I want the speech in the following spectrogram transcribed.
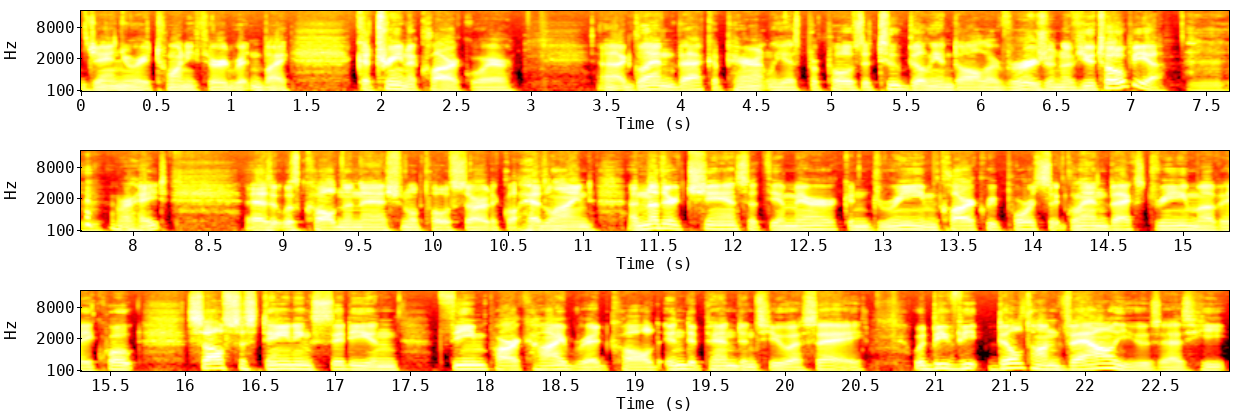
January 23rd, written by Katrina Clark, where uh, Glenn Beck apparently has proposed a $2 billion version of Utopia, right? As it was called in the National Post article. Headlined, Another Chance at the American Dream. Clark reports that Glenn Beck's dream of a, quote, self sustaining city and theme park hybrid called Independence USA would be v- built on values as he,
